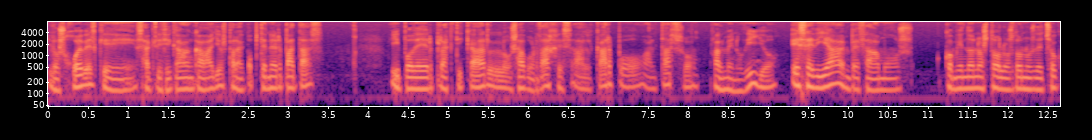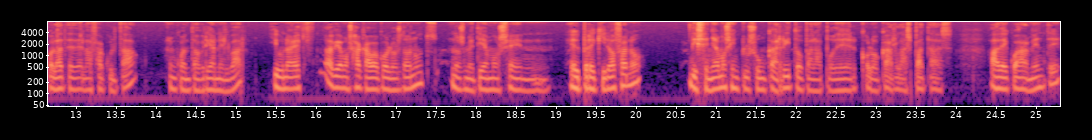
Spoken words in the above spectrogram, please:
los jueves que sacrificaban caballos para obtener patas y poder practicar los abordajes al carpo, al tarso, al menudillo. Ese día empezábamos comiéndonos todos los donuts de chocolate de la facultad en cuanto abrían el bar y una vez habíamos acabado con los donuts nos metíamos en el prequirófano, diseñamos incluso un carrito para poder colocar las patas adecuadamente.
